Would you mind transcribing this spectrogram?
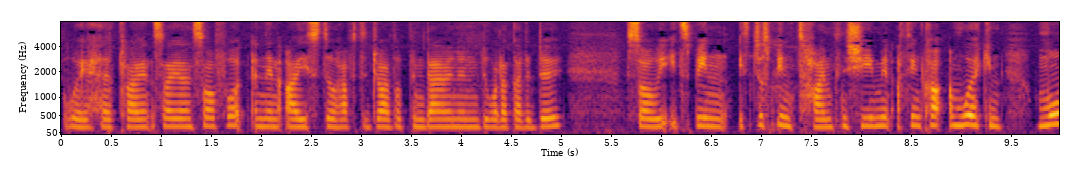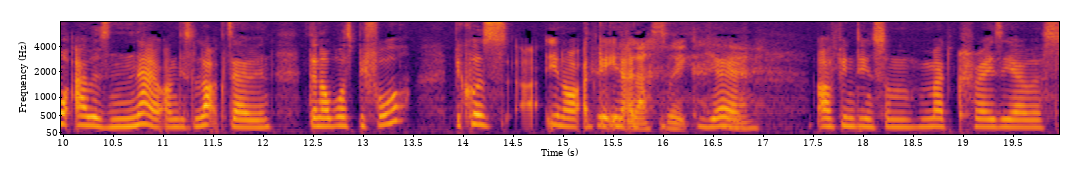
where her clients are and so forth, and then I still have to drive up and down and do what I got to do. So it's been it's just been time consuming. I think I'm working more hours now on this lockdown than I was before because uh, you know I'd get in last week. Yeah, yeah, I've been doing some mad crazy hours.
